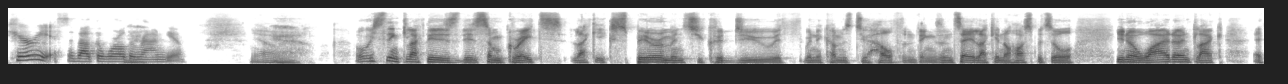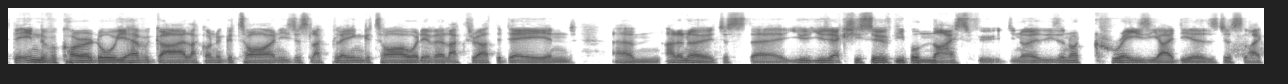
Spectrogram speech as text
curious about the world yeah. around you. Yeah. yeah. I always think like there's there's some great like experiments you could do with when it comes to health and things and say like in a hospital you know why don't like at the end of a corridor you have a guy like on a guitar and he's just like playing guitar or whatever like throughout the day and um, I don't know, just uh, you you actually serve people nice food. You know, these are not crazy ideas, just like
